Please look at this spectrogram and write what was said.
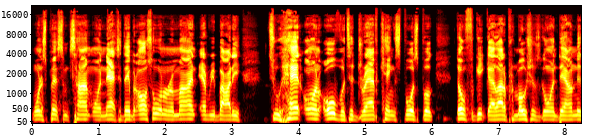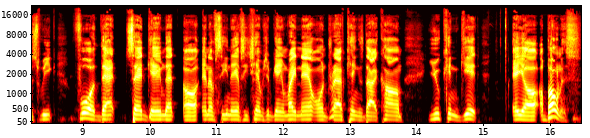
Want to spend some time on that today, but also want to remind everybody to head on over to DraftKings Sportsbook. Don't forget, got a lot of promotions going down this week for that said game, that uh, NFC and AFC championship game right now on DraftKings.com. You can get a, uh, a bonus,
